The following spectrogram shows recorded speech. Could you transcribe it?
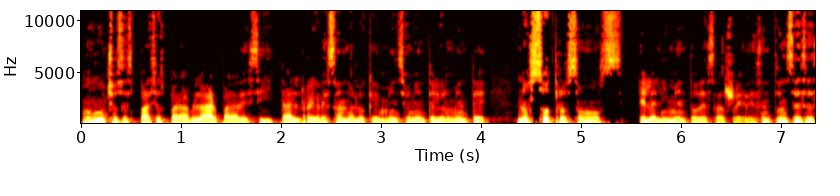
muchos espacios para hablar, para decir y tal, regresando a lo que mencioné anteriormente, nosotros somos el alimento de esas redes. Entonces,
